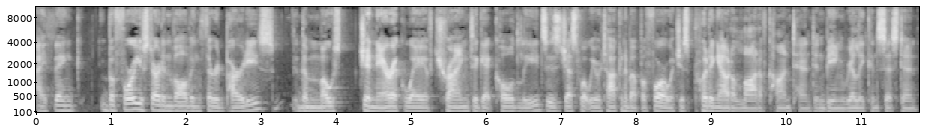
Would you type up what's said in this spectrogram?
I think before you start involving third parties, the mm-hmm. most generic way of trying to get cold leads is just what we were talking about before, which is putting out a lot of content and being really consistent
